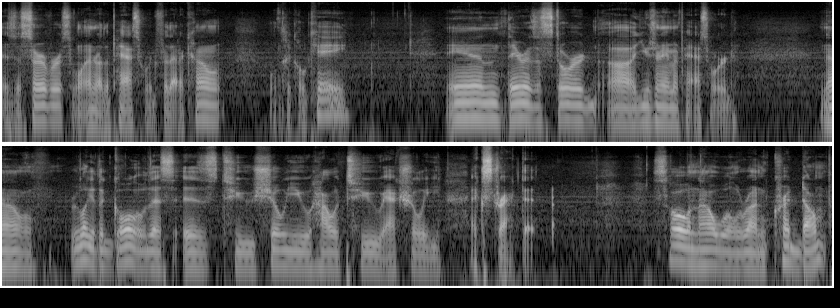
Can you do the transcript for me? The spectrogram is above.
is a server. So we'll enter the password for that account. We'll click OK. And there is a stored uh, username and password. Now, really the goal of this is to show you how to actually extract it. So now we'll run cred dump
